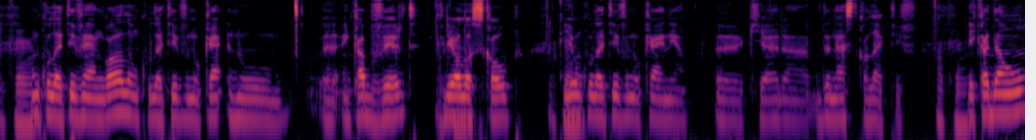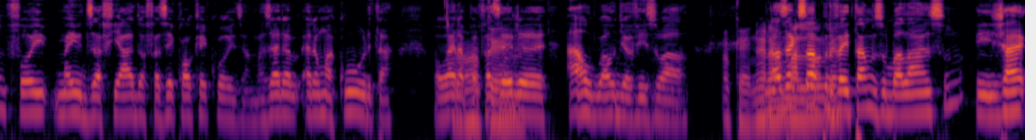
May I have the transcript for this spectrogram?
okay. um coletivo em Angola, um coletivo no, no, uh, em Cabo Verde. Crioloscope, okay. e um coletivo no Quênia, uh, que era The Nest Collective. Okay. E cada um foi meio desafiado a fazer qualquer coisa, mas era, era uma curta, ou era ah, para fazer algo audiovisual. Nós é que só longa... aproveitamos o balanço e já,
